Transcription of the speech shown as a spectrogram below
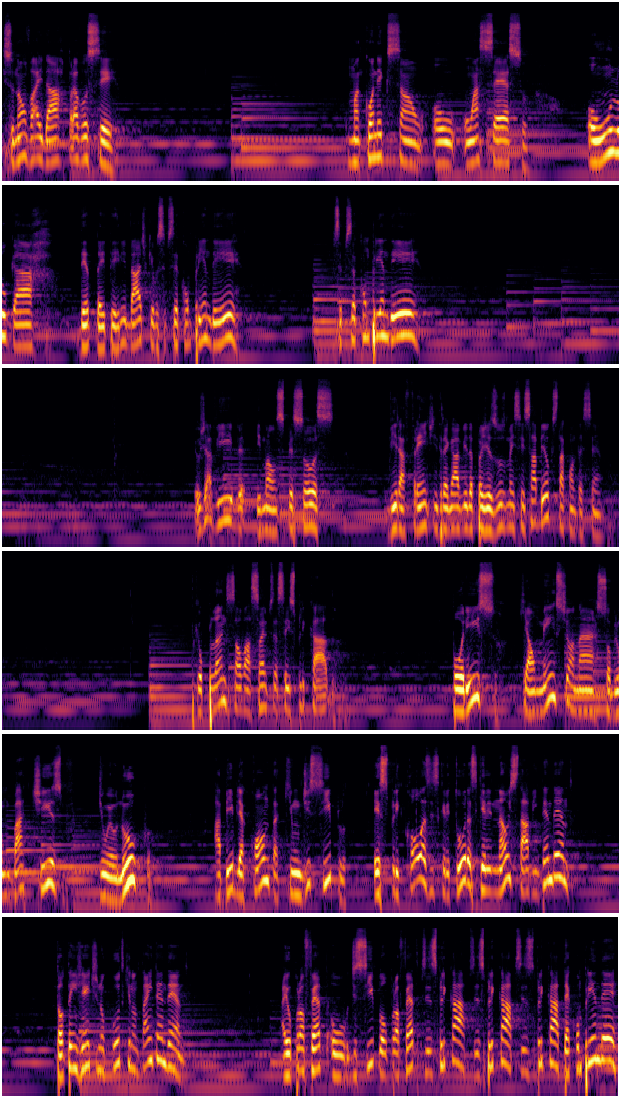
isso não vai dar para você uma conexão ou um acesso ou um lugar dentro da eternidade, porque você precisa compreender. Você precisa compreender Eu já vi, irmãos, pessoas vir à frente, entregar a vida para Jesus, mas sem saber o que está acontecendo. Porque o plano de salvação precisa ser explicado. Por isso que ao mencionar sobre um batismo de um eunuco, a Bíblia conta que um discípulo explicou as escrituras que ele não estava entendendo. Então tem gente no culto que não está entendendo. Aí o profeta, o discípulo, o profeta precisa explicar, precisa explicar, precisa explicar, até compreender.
